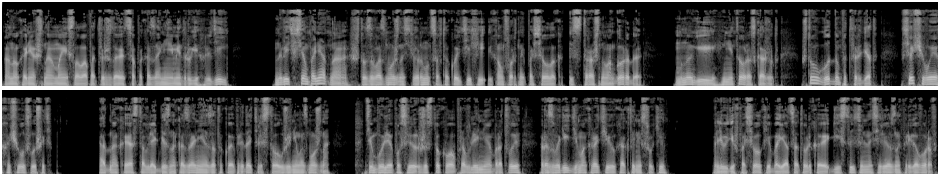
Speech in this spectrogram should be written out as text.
Оно, конечно, мои слова подтверждаются показаниями других людей, но ведь всем понятно, что за возможность вернуться в такой тихий и комфортный поселок из страшного города многие и не то расскажут — что угодно подтвердят, все, чего я хочу услышать. Однако и оставлять без наказания за такое предательство уже невозможно, тем более после жестокого управления братвы разводить демократию как-то не с руки. Люди в поселке боятся только действительно серьезных приговоров.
